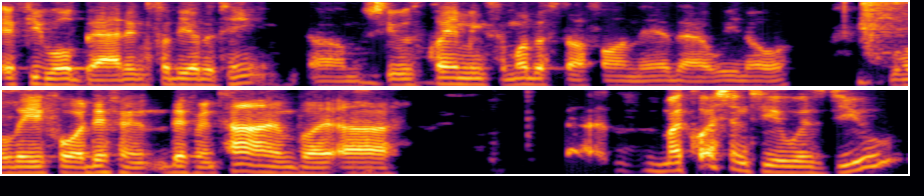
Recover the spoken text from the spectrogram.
if you will, batting for the other team. Um, she was claiming some other stuff on there that we know we'll leave for a different different time. But uh, my question to you is: Do you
